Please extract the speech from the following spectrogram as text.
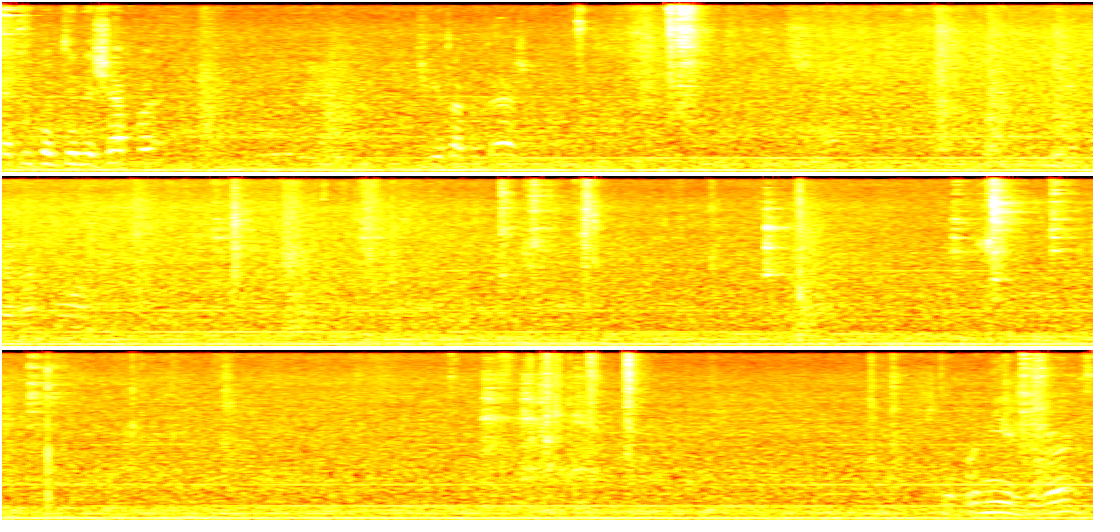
É tudo para meter na chapa. Chega lá para trás. Isto é para mim, está bem?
